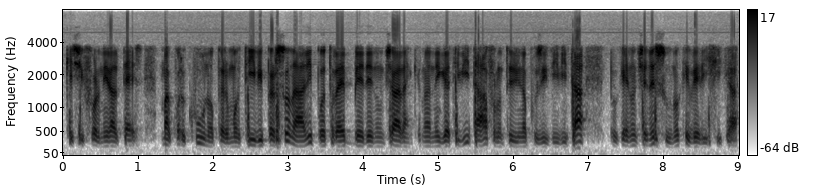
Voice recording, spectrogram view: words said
che ci fornirà il test, ma qualcuno per motivi personali potrebbe denunciare anche una negatività a fronte di una positività, perché non c'è nessuno che verifica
